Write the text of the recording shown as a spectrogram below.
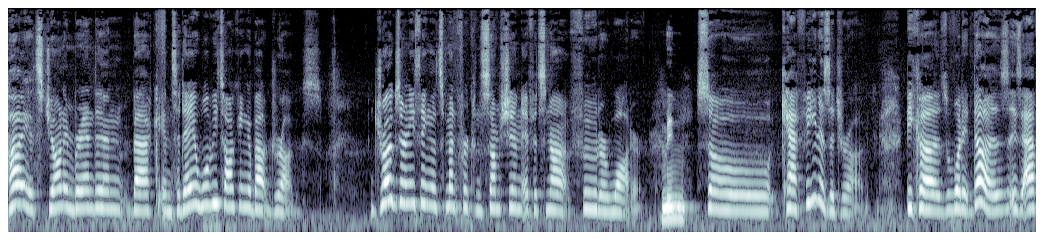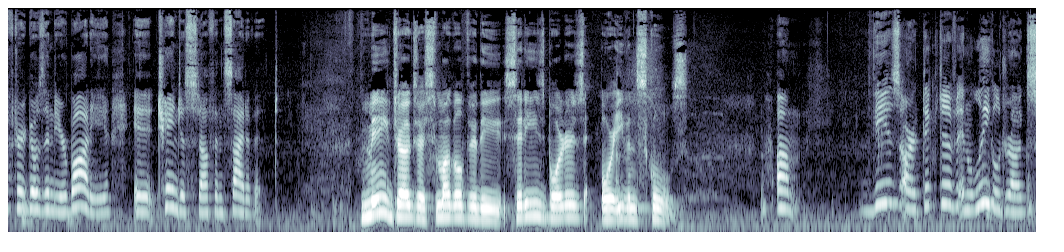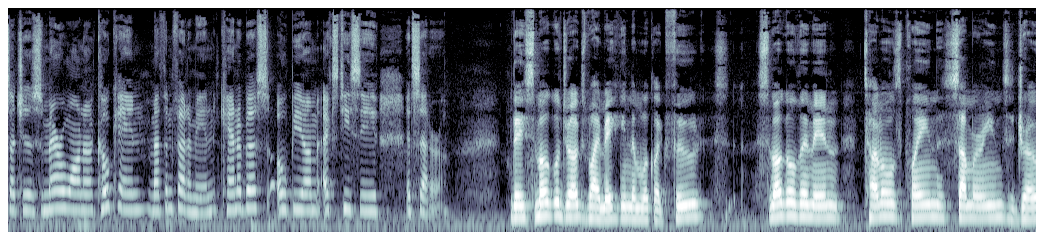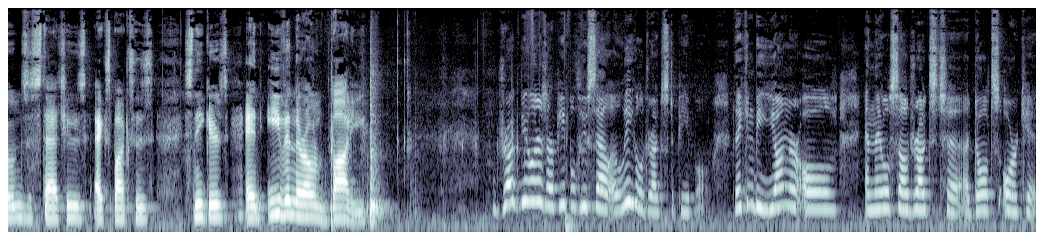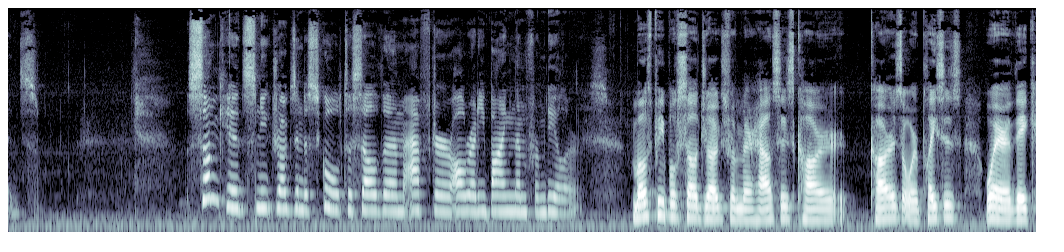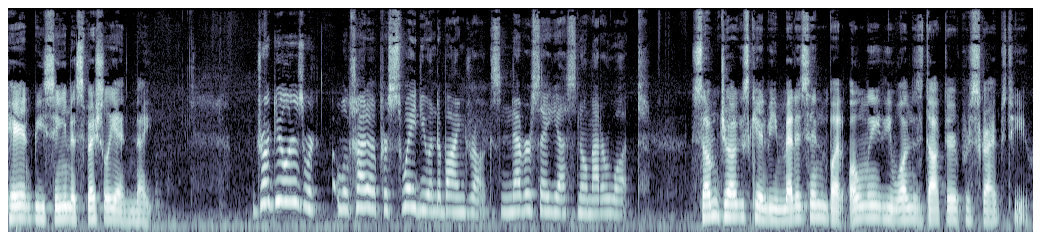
Hi, it's John and Brandon back, and today we'll be talking about drugs. Drugs are anything that's meant for consumption if it's not food or water. I mean, So, caffeine is a drug because what it does is after it goes into your body, it changes stuff inside of it. many drugs are smuggled through the city's borders or even schools. Um, these are addictive and illegal drugs such as marijuana, cocaine, methamphetamine, cannabis, opium, XTC, etc. They smuggle drugs by making them look like food, s- smuggle them in tunnels, planes, submarines, drones, statues, Xboxes, sneakers, and even their own body. Drug dealers are people who sell illegal drugs to people. They can be young or old, and they will sell drugs to adults or kids. Some kids sneak drugs into school to sell them after already buying them from dealers. Most people sell drugs from their houses, car, cars, or places where they can't be seen, especially at night. Drug dealers will, will try to persuade you into buying drugs. Never say yes no matter what. Some drugs can be medicine, but only the ones doctor prescribes to you.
